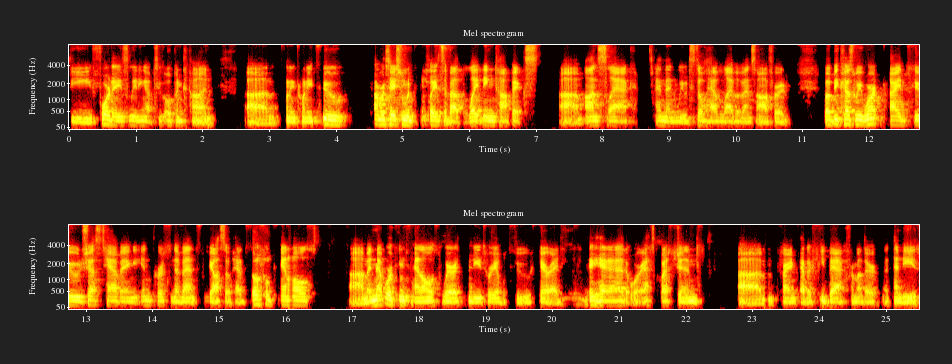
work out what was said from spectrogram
the four days leading up to OpenCon um, 2022, conversation would take place about the lightning topics um, on Slack, and then we would still have live events offered. But because we weren't tied to just having in-person events, we also had social channels um, and networking channels where attendees were able to share ideas they had or ask questions um, try and gather feedback from other attendees.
